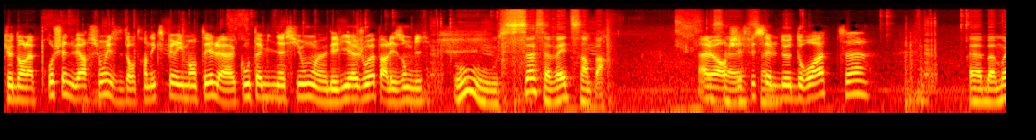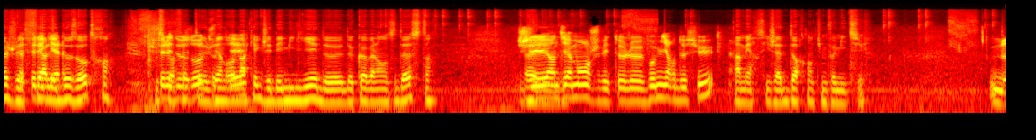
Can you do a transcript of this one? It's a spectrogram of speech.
que dans la prochaine version, ils étaient en train d'expérimenter la contamination euh, des villageois par les zombies. Ouh, ça, ça va être sympa. Alors, j'ai fait ça- celle de droite. Euh, bah moi, je vais faire les deux autres. Tu fais les deux fait, autres. Je viens de remarquer que j'ai des milliers de, de Covalence Dust. J'ai Euh, un diamant, je vais te le vomir dessus. Ah merci, j'adore quand tu me vomis dessus. Bleh.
